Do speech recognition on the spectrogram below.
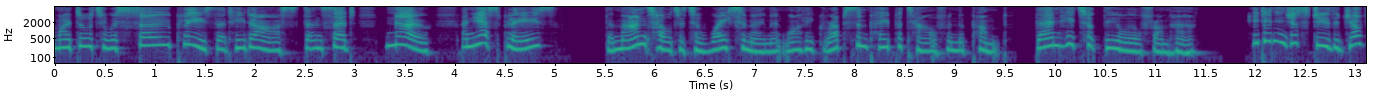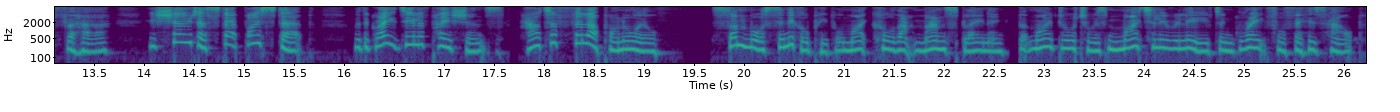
My daughter was so pleased that he'd asked and said, No, and yes, please. The man told her to wait a moment while he grabbed some paper towel from the pump. Then he took the oil from her. He didn't just do the job for her, he showed her step by step, with a great deal of patience, how to fill up on oil. Some more cynical people might call that mansplaining, but my daughter was mightily relieved and grateful for his help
